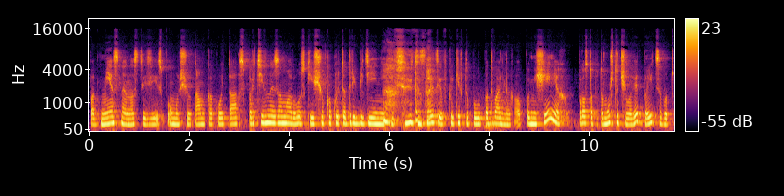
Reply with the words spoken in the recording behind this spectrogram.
под местной анестезией с помощью там какой-то спортивной заморозки, еще какой-то дребедени. И все это, знаете, в каких-то полуподвальных а, помещениях, просто потому что человек боится вот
